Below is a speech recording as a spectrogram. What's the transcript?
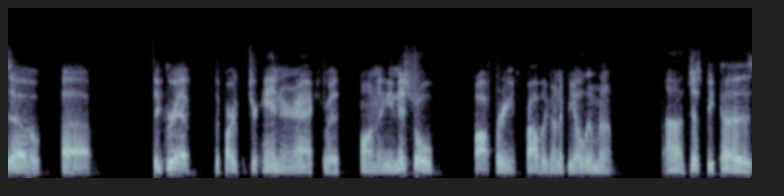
So uh, the grip, the part that your hand interacts with on the initial offering, is probably going to be aluminum uh, just because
